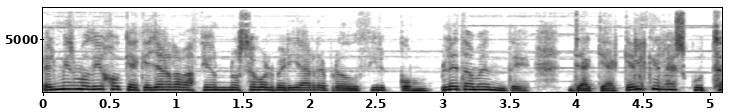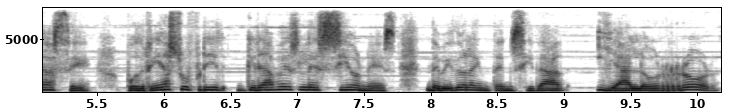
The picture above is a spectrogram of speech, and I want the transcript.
él mismo dijo que aquella grabación no se volvería a reproducir completamente, ya que aquel que la escuchase podría sufrir graves lesiones debido a la intensidad y al horror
